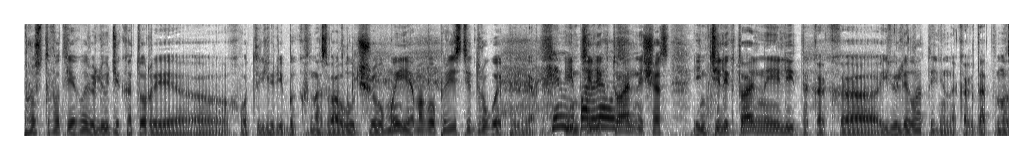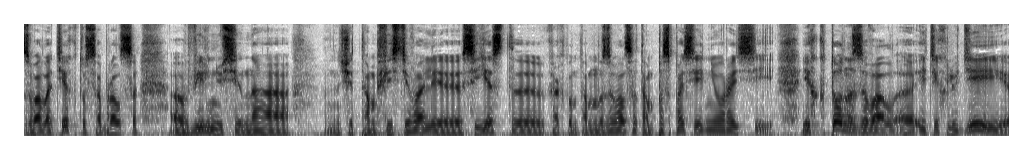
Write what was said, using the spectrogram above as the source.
Просто вот я говорю, люди, которые, э, вот Юрий Быков назвал лучшие умы, я могу привести другой пример. Фильм Интеллектуальный сейчас, интеллектуальная элита, как э, Юлия Латынина когда-то назвала тех, кто собрался э, в Вильнюсе на значит, там фестивале, съезд, как он там назывался, там по спасению России. Их кто называл этих людей,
